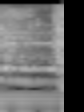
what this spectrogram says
put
